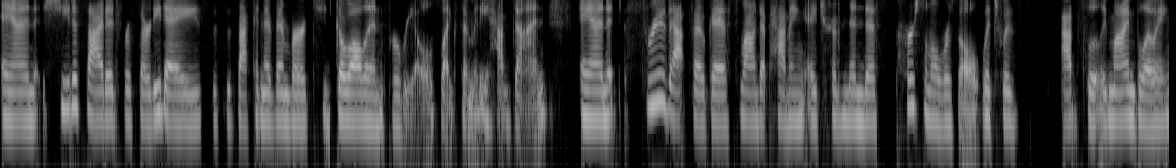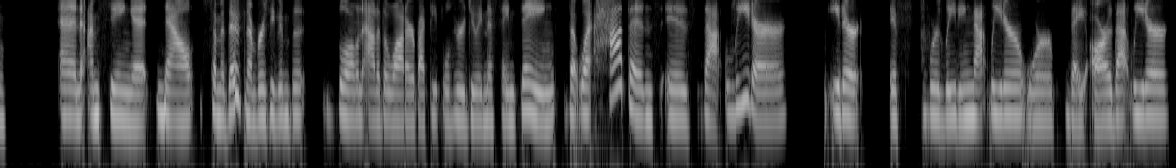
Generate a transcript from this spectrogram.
And she decided for 30 days, this was back in November, to go all in for reels, like so many have done. And through that focus, wound up having a tremendous personal result, which was absolutely mind blowing. And I'm seeing it now, some of those numbers even b- blown out of the water by people who are doing the same thing. But what happens is that leader, either if we're leading that leader or they are that leader,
